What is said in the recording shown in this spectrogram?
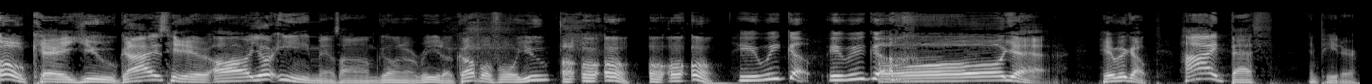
Okay, you guys, here are your emails. I'm gonna read a couple for you. Uh uh uh uh uh uh. Here we go. Here we go. Oh yeah. Here we go. Hi, Beth and Peter.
